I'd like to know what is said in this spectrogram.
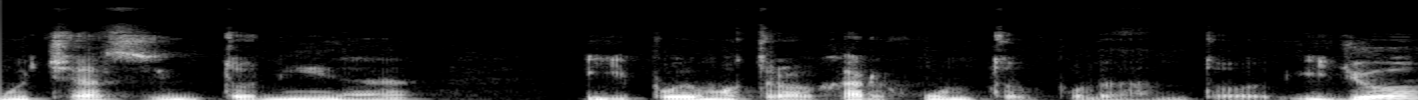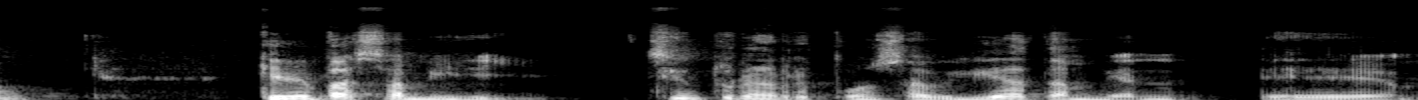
mucha sintonía y podemos trabajar juntos, tanto. Y yo, ¿qué me pasa a mí? siento una responsabilidad también, eh,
